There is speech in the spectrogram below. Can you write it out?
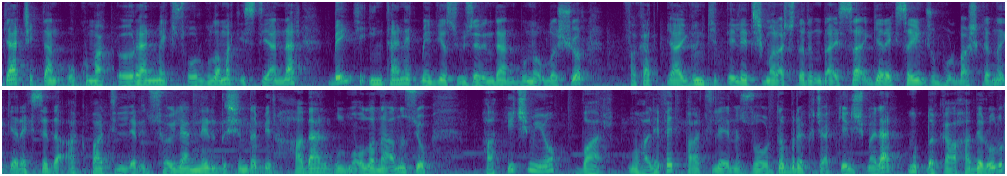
gerçekten okumak, öğrenmek, sorgulamak isteyenler belki internet medyası üzerinden buna ulaşıyor. Fakat yaygın kitle iletişim araçlarındaysa gerek Sayın Cumhurbaşkanı gerekse de AK Partililerin söylemleri dışında bir haber bulma olanağınız yok. Ha hiç mi yok? Var. Muhalefet partilerini zorda bırakacak gelişmeler mutlaka haber olur.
